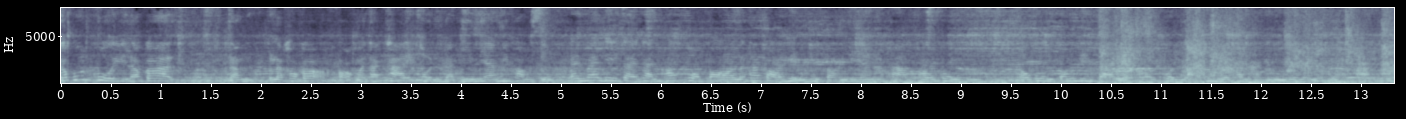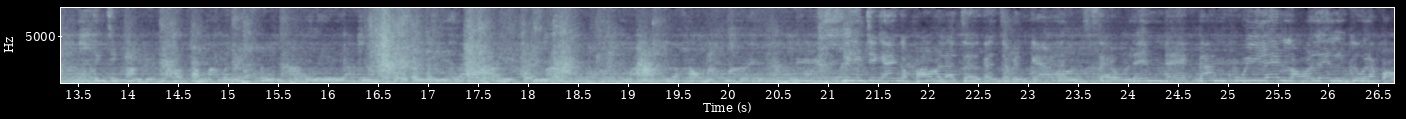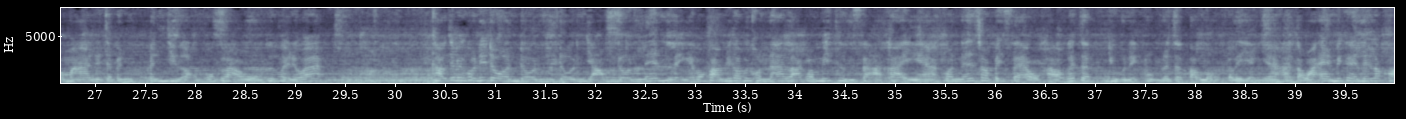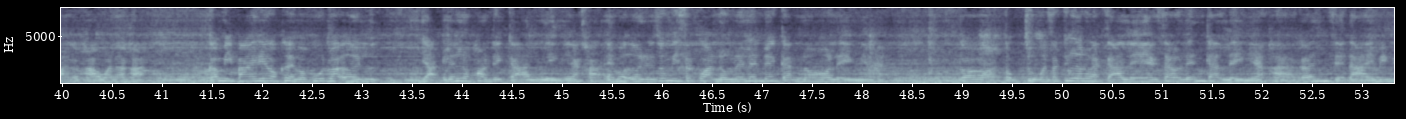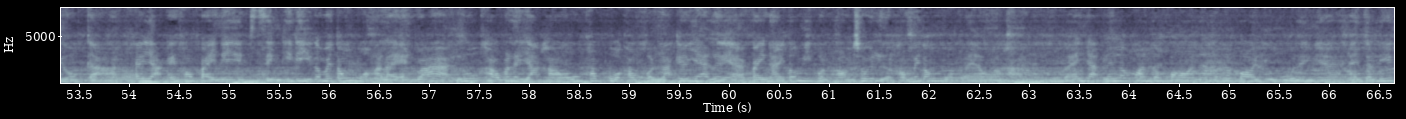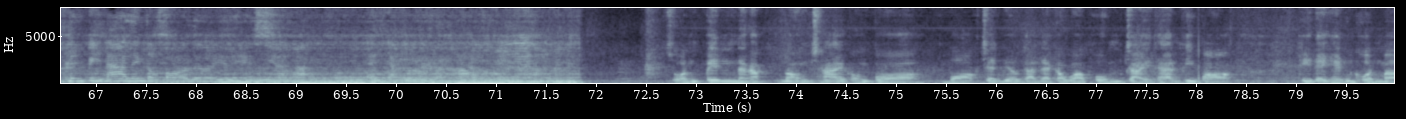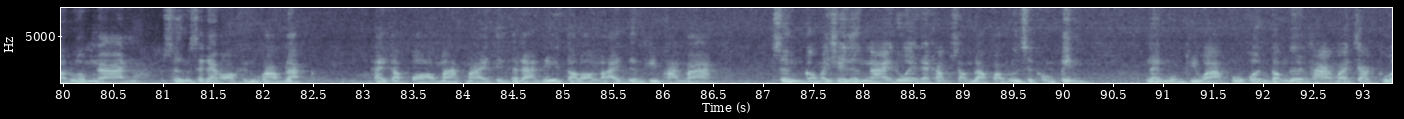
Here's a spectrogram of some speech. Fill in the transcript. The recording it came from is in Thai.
ก็พูดคุยแล้วก็จำแล้วเขาก็ออกมาทักทายคนแบบยิ้มแย้มมีความสุขแอนว่าดีใจแทนครอบครัวปอแล้วถ้าปอเห็นอยู่ตอนนี้นะคะเขาคงเขาคงต้องดีใจเพราะคนรักเขาเยอะขนาดนี้อะไรอย่างเงี้ยค่ะจริงๆความดีที่เขาทำมามันไม่สูญหายเลยอะนโชว์กันวันนี้แหละว่ามีคนมามาเพื่อเขามากมายคือจริงๆแอนกับปอเวลาเจอกันจะเป็นแการแซวเล่นแดกดันคุยเล่นล้อเล่นคือเวลาปอมาเนี่ยจะเป็นเป็นเหยื่อของพวกเราคือหมายถึงว่า เขาจะเป็นคนที่โดนโดนโดนยำโดนเล่นอะไรเงี้ยเพราะความที่เขาเป็นคนน่ารักแล้วไม่ถือสาใครไงคนก็จะชอบไปแซวเขาก็จะอยู่ในกลุ่มแล้วจะตลกอะไรอย่างเงี้ยค่ะ แต่ว่าแอนไม่เคยเล่นละครกับเขาอะนะคะ ก็มีบ้างที่เขาเคยมาพูดว่าเอออยากเล่นละครด้วยกันอะไรเงี้ยค่ะแอนบอกเออเดี๋ยวต้องมีสักวันน้องได้เล่นด้วยกันเนาะอะไรเงี้ยก็ตบจูบกันสักเรื่องละกันเลยยังแซวเล่นกันอะไรเงี้ยค่ะ ก็เสียดายไม่มีโอกาสก็อยากให้เขาไปในสิ่งที่ดีก็ไม่ต้องห่วงอะไรแอนว่าลูกเขาภรรยาเขาครอบครัวเขาคนรักเยอะแยะเลยอะไปไหนก็มีคนพร้อมช่วยเหลือเขาไม่ต้องห่วงแล้วอะค่ะแอนอยากเล่นละครกับปอนะถ้าปออยู่อะไรเงี้ยแอนจะรีบเล่นปีหน้าเล่นกับปอเลยอะไรอย่างเงี้ยค่ะแอนอยากทำงานกับเขาส่วนปินนะครับน้องชายของปอบอกเช่นเดียวกันนะครับว่าภูมิใจแทนพี่ปอที่ได้เห็นคนมาร่วมงาน ซึ่งแสดงออกถึงความรักให้กับปอมากมายถึงขนาดนี้ตลอดหลายคืนที่ผ่านมา ซึ่งก็ไม่ใช่เรื่องง่ายด้วยนะครับสำหรับความรู้สึกของปินในมุมที่ว่าผู้คนต้องเดินทางมาจากทั่ว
